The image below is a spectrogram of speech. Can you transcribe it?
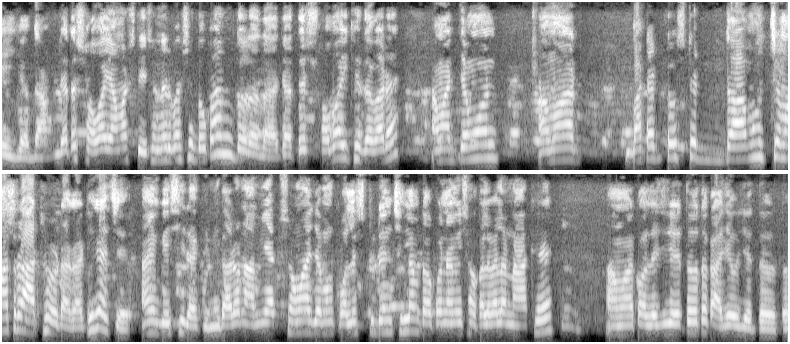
এই যা দাম। যাতে সবাই আমার স্টেশনের পাশে দোকান তো দাদা যাতে সবাই খেতে পারে। আমার যেমন আমার বাটার টোস্টের দাম হচ্ছে মাত্র আঠেরো টাকা ঠিক আছে? আমি বেশি রাখিনি। কারণ আমি এক সময় যেমন কলেজ স্টুডেন্ট ছিলাম তখন আমি সকালবেলা না খেয়ে আমার কলেজে যেতে হতো কাজেও যেতে হতো।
